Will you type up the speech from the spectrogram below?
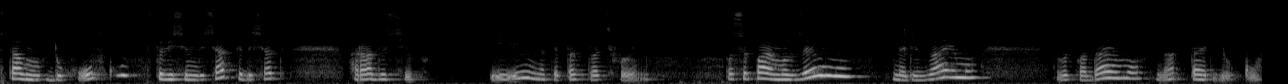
Ставимо в духовку 180-50 градусів і на 15-20 хвилин. Посипаємо зеленю, нарізаємо, викладаємо на тарілку.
